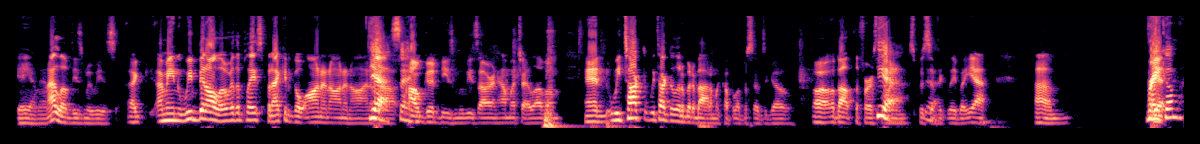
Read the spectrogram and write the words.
Yeah, yeah, man. I love these movies. I, I mean, we've been all over the place, but I could go on and on and on Yeah, about same. how good these movies are and how much I love them. And we talked, we talked a little bit about them a couple episodes ago, uh, about the first Yeah, one specifically. But yeah, um, rank Yeah. them. do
